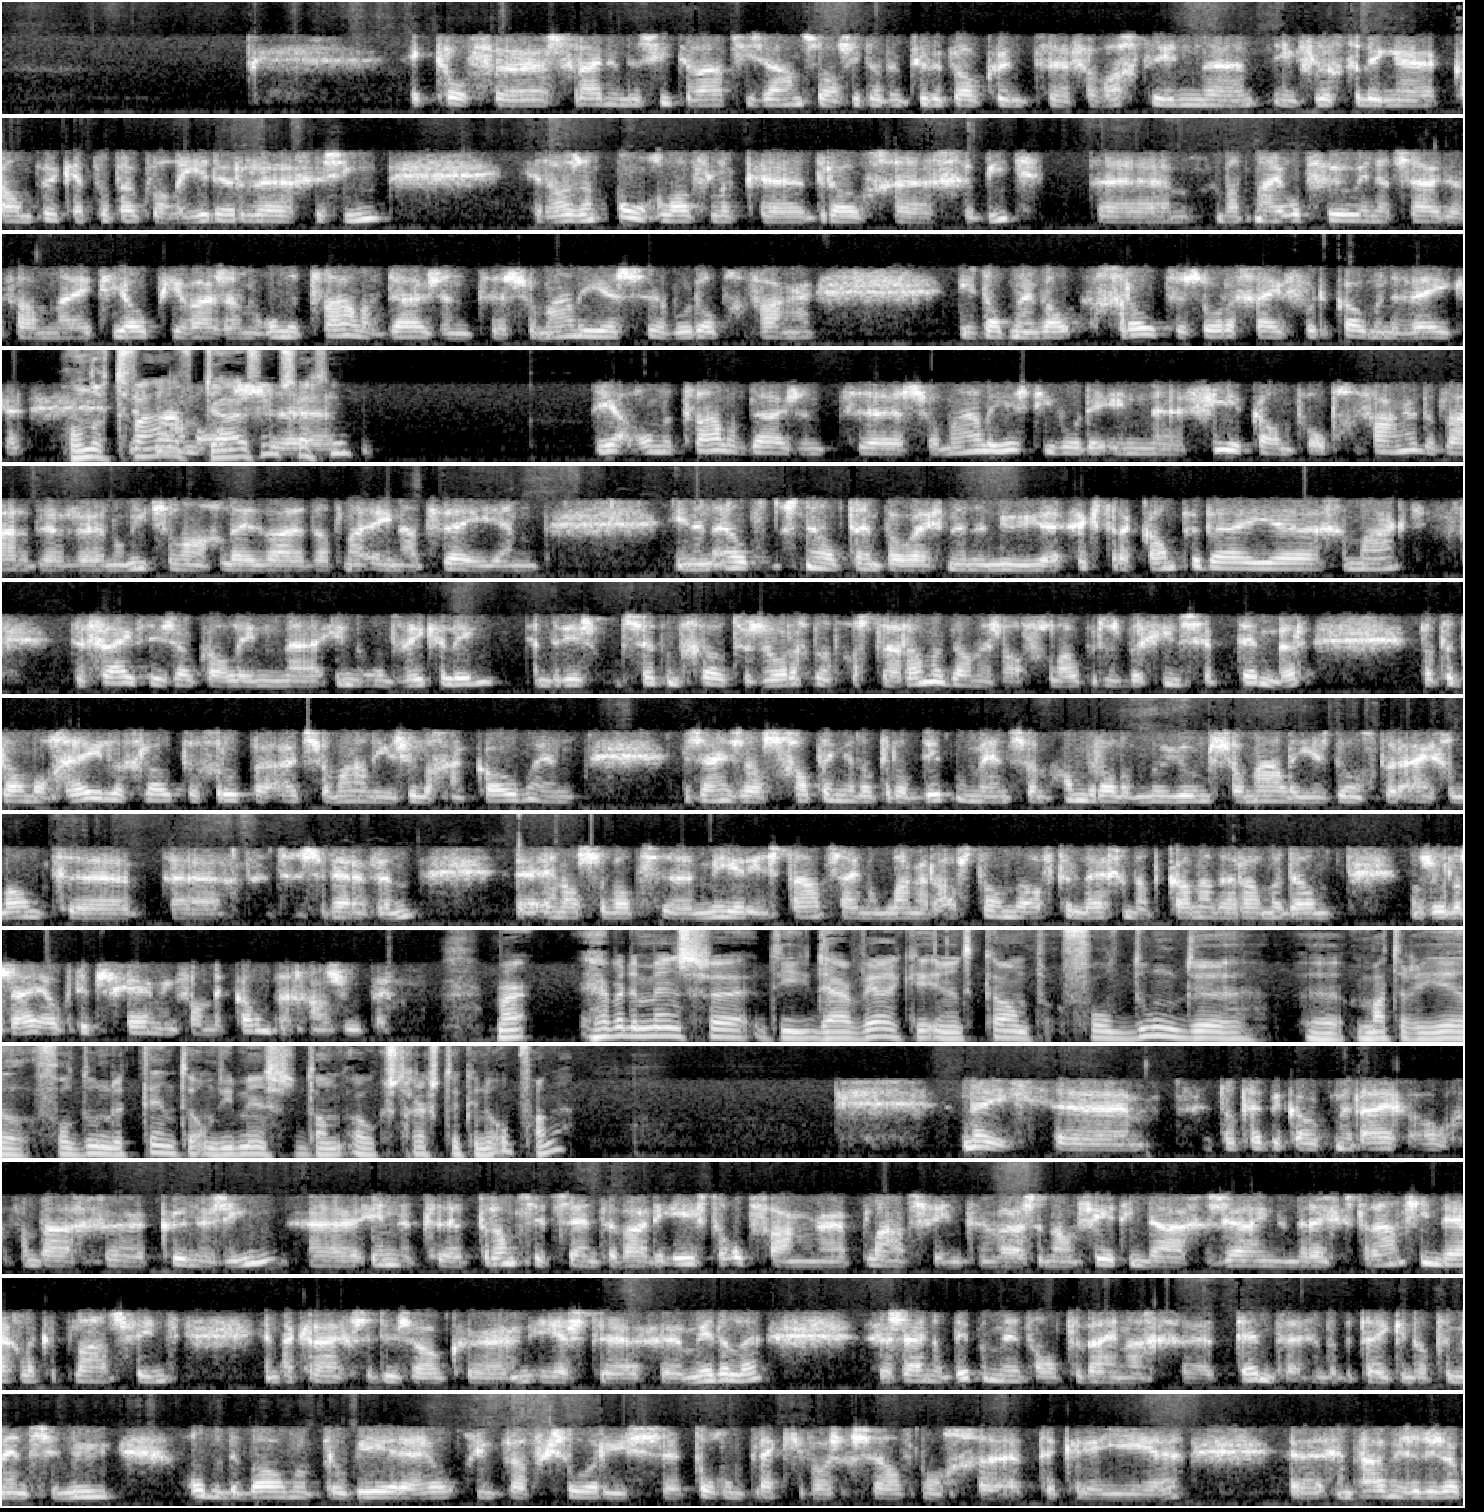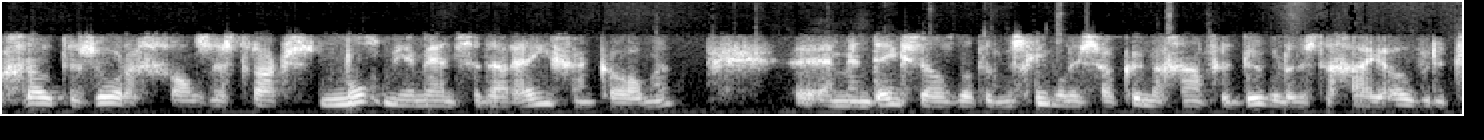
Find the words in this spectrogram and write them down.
Ik trof uh, schrijnende situaties aan, zoals je dat natuurlijk wel kunt uh, verwachten in, uh, in vluchtelingenkampen. Ik heb dat ook wel eerder gezien. Het was een ongelooflijk droog gebied. wat mij opviel in het zuiden van Ethiopië, waar zo'n 112.000 Somaliërs worden opgevangen, is dat men wel grote zorg heeft voor de komende weken. 112.000, zegt u? Ja, 112.000 uh, Somaliërs. Die worden in uh, vier kampen opgevangen. Dat waren er uh, nog niet zo lang geleden, waren dat maar 1 à 2. En in een snel tempo heeft men er nu extra kampen bij gemaakt. De vijfde is ook al in, in ontwikkeling. En er is ontzettend grote zorg dat als de Ramadan is afgelopen, dus begin september, dat er dan nog hele grote groepen uit Somalië zullen gaan komen. En er zijn zelfs schattingen dat er op dit moment zo'n anderhalf miljoen Somaliërs nog door eigen land zwerven. Uh, en als ze wat uh, meer in staat zijn om langere afstanden af te leggen, dat kan aan de Ramadan, dan zullen zij ook de bescherming van de kampen gaan zoeken. Maar hebben de mensen die daar werken in het kamp voldoende uh, materieel, voldoende tenten om die mensen dan ook straks te kunnen opvangen? Nee, dat heb ik ook met eigen ogen vandaag uh, kunnen zien. Uh, in het uh, transitcentrum waar de eerste opvang plaatsvindt... en waar ze dan 14 dagen zijn en de registratie en dergelijke plaatsvindt. En daar krijgen ze dus ook hun eerste middelen. Er zijn op dit moment al te weinig tenten. En dat betekent dat de mensen nu onder de bomen proberen... heel improvisorisch toch een plekje voor zichzelf nog te creëren. Uh, en daarom is er dus ook grote zorg als er straks nog meer mensen daarheen gaan komen. Uh, en men denkt zelfs dat het misschien wel eens zou kunnen gaan verdubbelen. Dus dan ga je over de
